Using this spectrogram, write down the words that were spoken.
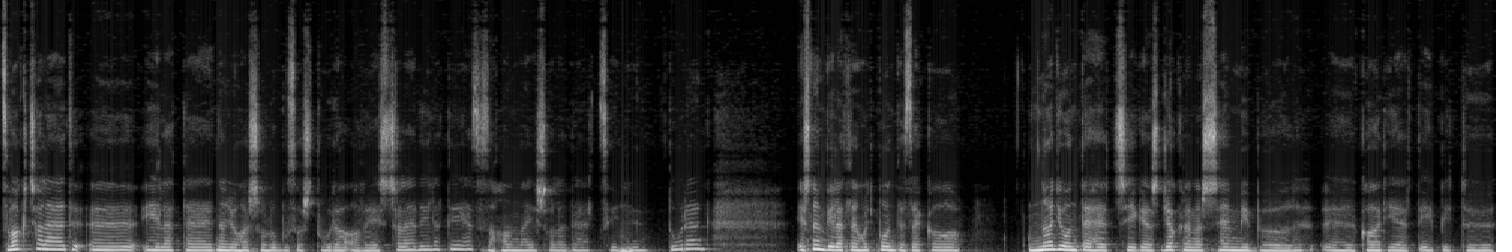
Cvak család ö, élete egy nagyon hasonló buszos túra a Weiss család életéhez, ez a Hanna és Aladár című hmm. túránk, és nem véletlen, hogy pont ezek a nagyon tehetséges, gyakran a semmiből ö, karriert építő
